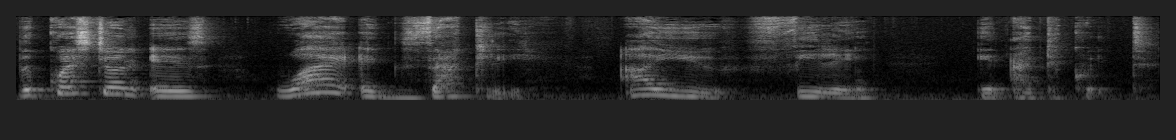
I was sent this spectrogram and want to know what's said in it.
The question is, why exactly are you feeling inadequate?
